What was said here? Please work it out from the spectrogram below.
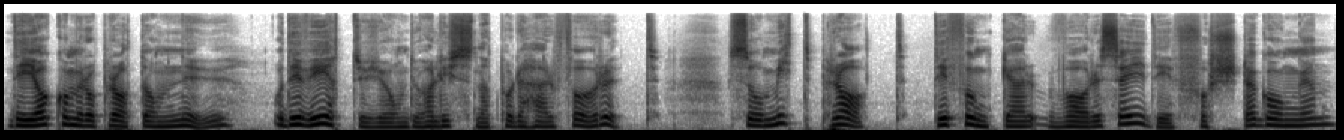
Det jag kommer att prata om nu, och det vet du ju om du har lyssnat på det här förut, så mitt prat det funkar vare sig det är första gången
